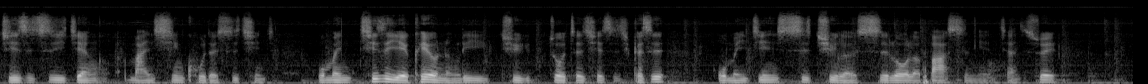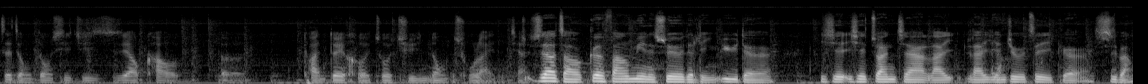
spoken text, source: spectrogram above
其实是一件蛮辛苦的事情。我们其实也可以有能力去做这些事情，可是我们已经失去了、失落了八十年这样子，所以这种东西其实是要靠呃团队合作去弄出来的，这样就是要找各方面的所有的领域的一些一些专家来来研究这一个石板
